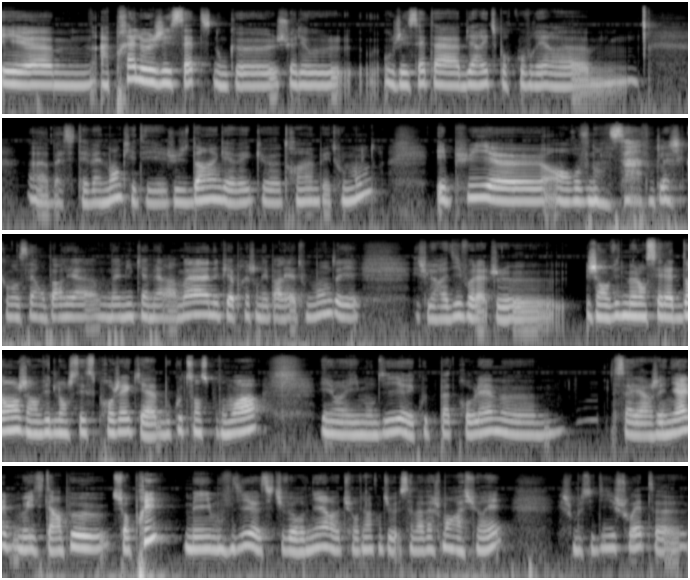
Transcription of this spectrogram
Et euh, après le G7, donc euh, je suis allée au, G7 à Biarritz pour couvrir euh, bah, cet événement qui était juste dingue avec Trump et tout le monde. Et puis en revenant de ça, donc là j'ai commencé à en parler à mon ami caméraman, et puis après j'en ai parlé à tout le monde, et, et je leur ai dit voilà, j'ai envie de me lancer là-dedans, j'ai envie de lancer ce projet qui a beaucoup de sens pour moi. Et ils m'ont dit écoute, pas de problème, ça a l'air génial. Mais ils étaient un peu surpris, mais ils m'ont dit euh, si tu veux revenir, tu reviens quand tu veux. Ça m'a vachement rassurée. je me suis dit chouette, euh,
